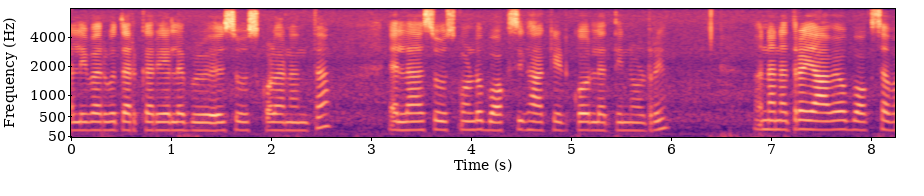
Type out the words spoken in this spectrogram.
ಅಲ್ಲಿವರೆಗೂ ತರಕಾರಿ ಎಲ್ಲ ಸೋಸ್ಕೊಳ್ಳೋಣ ಅಂತ. ಎಲ್ಲ ಸೋಸ್ಕೊಂಡು ಬಾಕ್ಸಿಗೆ ಹಾಕಿ ಇಟ್ಕೊಲತ್ತೀನಿ ನೋಡ್ರಿ. ನನ್ನ ಹತ್ರ ಯಾವ್ಯಾವ ಬಾಕ್ಸ್ ಅವ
